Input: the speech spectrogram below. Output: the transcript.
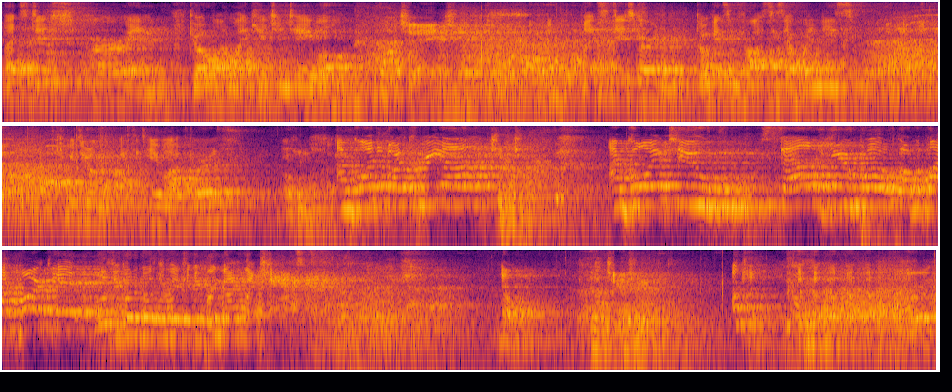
Let's ditch her and go on my kitchen table. Change. Let's ditch her and go get some frosties at Wendy's. Can we do it on the frosty table afterwards? Oh my. I'm going to North Korea. Change. I'm going to sell you both on the black market. Well, if you go to North Korea, can you bring back my cat? No. Change. Okay. All right.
